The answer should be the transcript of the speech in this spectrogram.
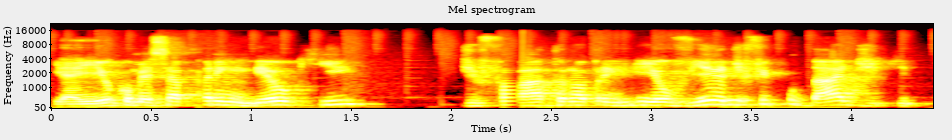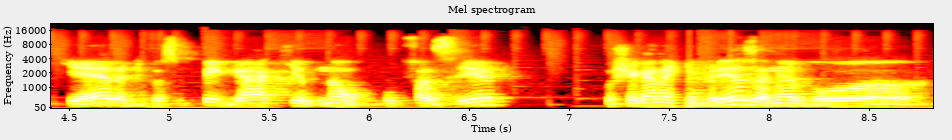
e aí eu comecei a aprender o que de fato eu não aprendi. E eu vi a dificuldade que, que era de você pegar aquilo. Não, vou fazer, vou chegar na empresa, né? Vou,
